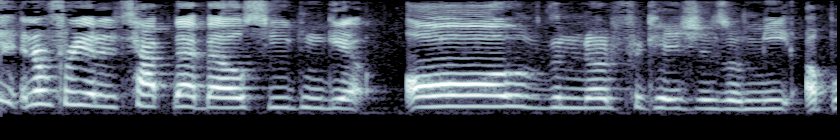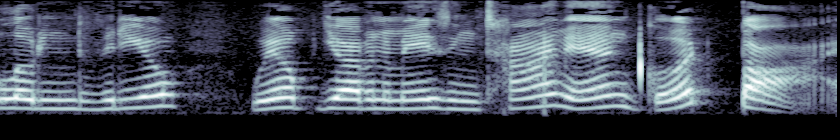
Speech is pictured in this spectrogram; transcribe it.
And don't forget to tap that bell so you can get all of the notifications of me uploading the video. We hope you have an amazing time and goodbye.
